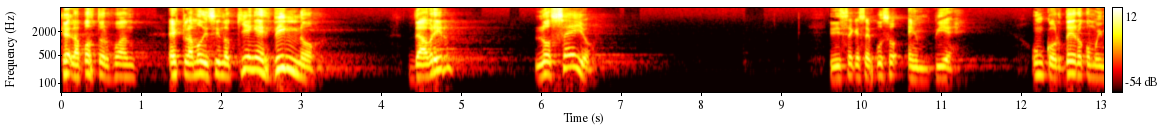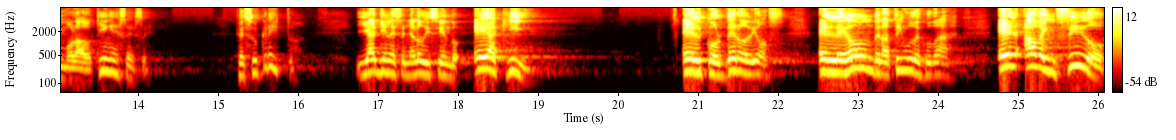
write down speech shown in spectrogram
que el apóstol Juan exclamó diciendo, ¿quién es digno de abrir los sellos? Y dice que se puso en pie, un cordero como inmolado. ¿Quién es ese? Jesucristo. Y alguien le señaló diciendo, he aquí el cordero de Dios, el león de la tribu de Judá. Él ha vencido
